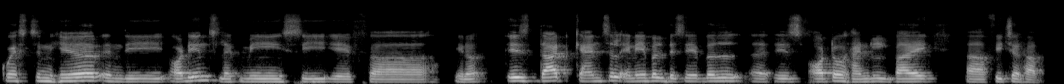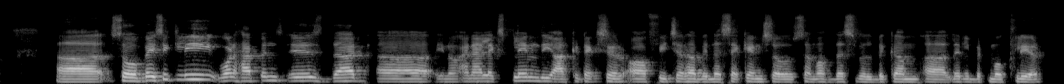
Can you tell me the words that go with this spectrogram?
question here in the audience. Let me see if, uh, you know, is that cancel, enable, disable uh, is auto handled by uh, Feature Hub? Uh, so basically what happens is that, uh, you know, and I'll explain the architecture of Feature Hub in a second. So some of this will become a little bit more clear.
